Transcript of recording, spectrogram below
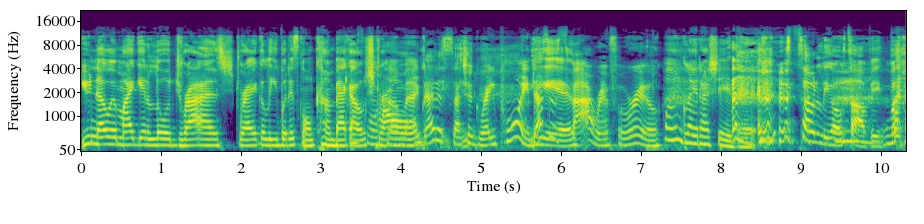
You know it might get a little dry and straggly, but it's going to come back out strong. Back. That is such a great point. That's yeah. inspiring for real. Well, I'm glad I shared that. totally off topic, but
